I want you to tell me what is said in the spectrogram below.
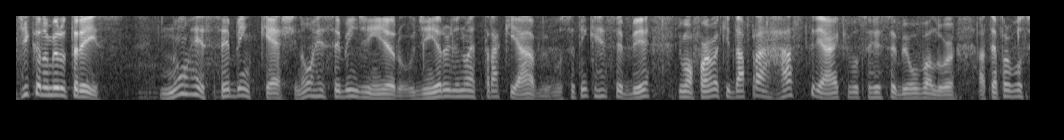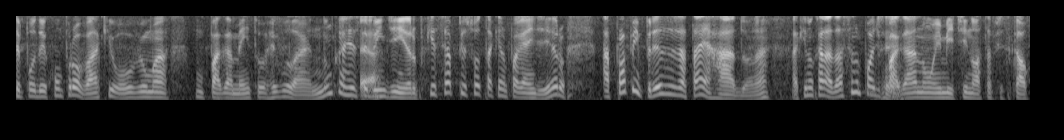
Dica número 3. Não receba em cash, não receba em dinheiro. O dinheiro ele não é traqueável. Você tem que receber de uma forma que dá para rastrear que você recebeu o valor, até para você poder comprovar que houve uma, um pagamento regular. Nunca receba É. em dinheiro, porque se a pessoa está querendo pagar em dinheiro, a própria empresa já está errado, né? Aqui no Canadá você não pode Sim. pagar, não emitir nota fiscal.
